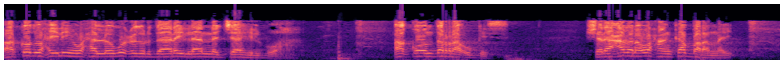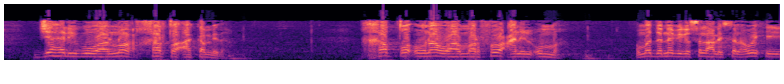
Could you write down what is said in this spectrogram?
Qaarkood waxay leeyihiin waxaa loogu cudurdaaray laanna jaahil buu ahaa. Aqoon darraa u geysay shareecadana waxaan ka barannay jahligu waa nooc khata'a ka mid a khata'una waa marfuuc can ilumma ummadda nebiga sal lla lay slam wixii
